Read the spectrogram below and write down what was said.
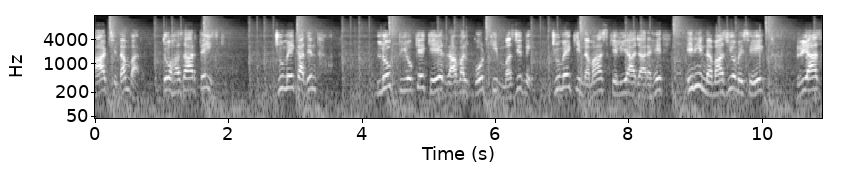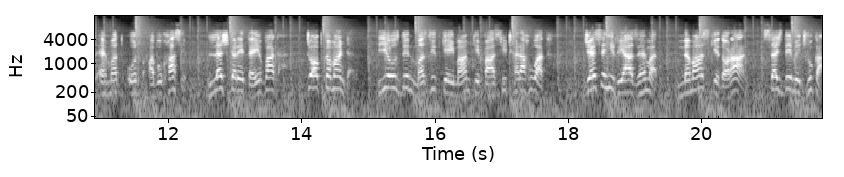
8 सितंबर 2023 की। जुमे का दिन था। लोग पीओके के रावलकोट की मस्जिद में जुमे की नमाज़ के लिए आ जा रहे थे। इन्हीं नमाजियों में से एक था रियाज अहमद उर्फ़ अबू खासिम, लश्कर तैयबा का टॉप कमांडर ये उस दिन मस्जिद के इमाम के पास ही ठहरा हुआ था। जैसे ही रियाज अहमद नमाज़ के दौरान सजदे में झुका,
